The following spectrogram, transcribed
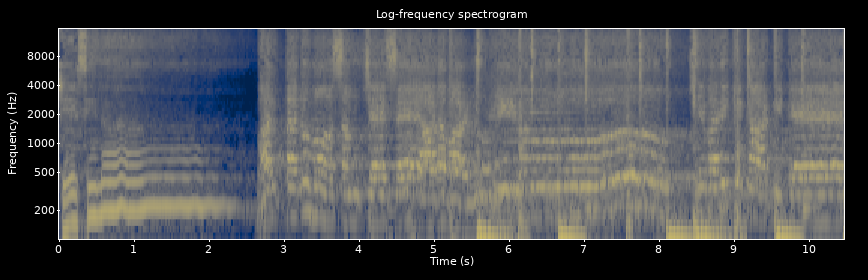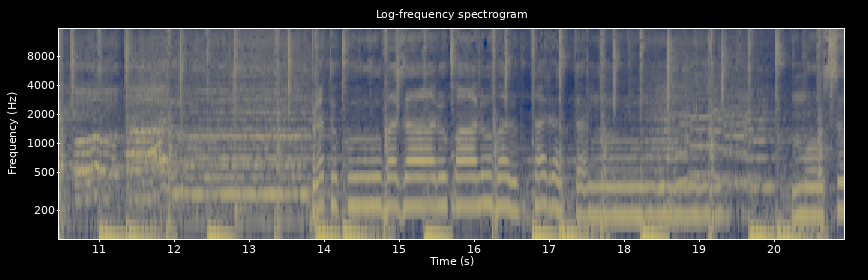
చేసిన. భర్తను మోసం చేసే ఆడవాళ్ళు కాటికే పోతారు బ్రతుకు బజారు పాలు భర్తరతను మోసు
